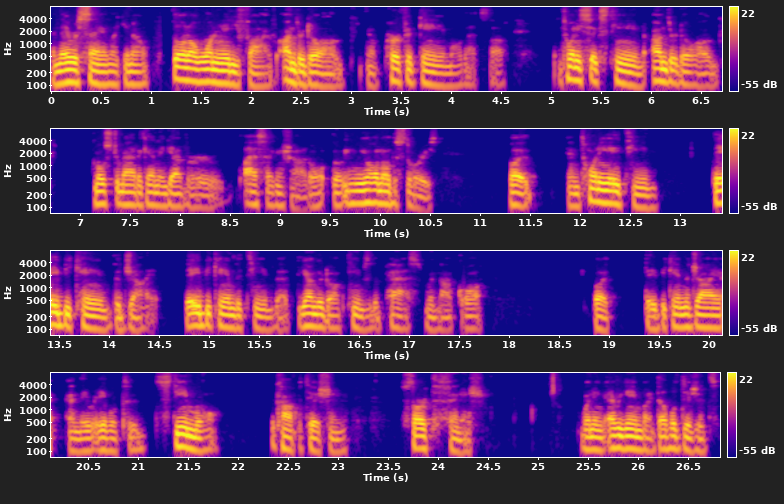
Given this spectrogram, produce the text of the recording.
and they were saying like you know Villanova won in '85, underdog, you know, perfect game, all that stuff. In 2016, underdog, most dramatic ending ever, last second shot. All, we all know the stories, but in 2018 they became the giant. They became the team that the underdog teams of the past would knock off. But they became the giant and they were able to steamroll the competition start to finish, winning every game by double digits.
